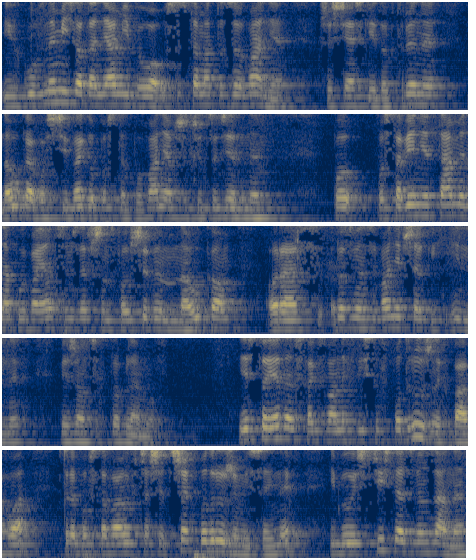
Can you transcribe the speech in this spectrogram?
Ich głównymi zadaniami było usystematyzowanie chrześcijańskiej doktryny, nauka właściwego postępowania w życiu codziennym, postawienie tamy napływającym zewsząd fałszywym naukom oraz rozwiązywanie wszelkich innych bieżących problemów. Jest to jeden z tak zwanych listów podróżnych Pawła, które powstawały w czasie trzech podróży misyjnych i były ściśle związane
